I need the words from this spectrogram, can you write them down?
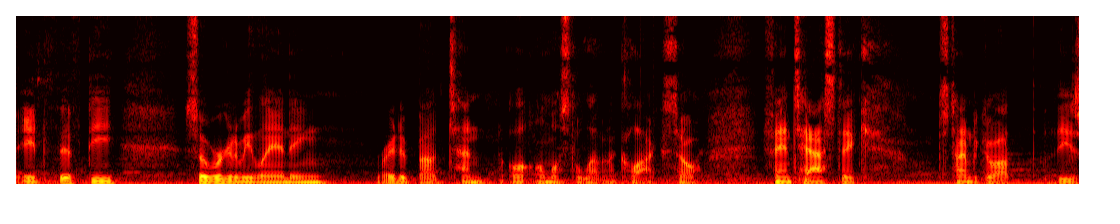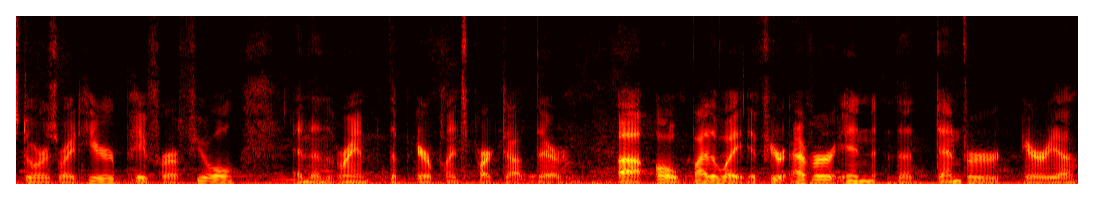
850. So we're going to be landing right about 10, almost 11 o'clock. So fantastic. It's time to go out these doors right here, pay for our fuel, and then the ramp, the airplane's parked out there. Uh, oh, by the way, if you're ever in the Denver area,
